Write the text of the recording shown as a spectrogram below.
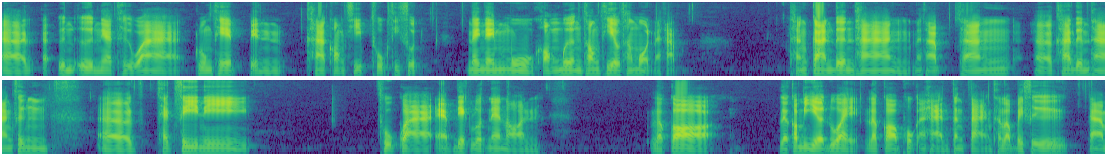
อ่าอื่นๆเนี่ยถือว่ากรุงเทพเป็นค่าของชีพถูกที่สุด ในในหมู่ของเมืองท่องเที่ยวทั้งหมดนะครับ ทั้งการเดินทางนะครับ ทั้งค่าเดินทางซึ่งแท็กซี่นี่ถูกกว่าแอปเรียกรถแน่นอน แล้วก็แล้วก็มีเยอะด้วย แล้วก็พวกอาหารต่างๆ ถ้าเราไปซื้อตาม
